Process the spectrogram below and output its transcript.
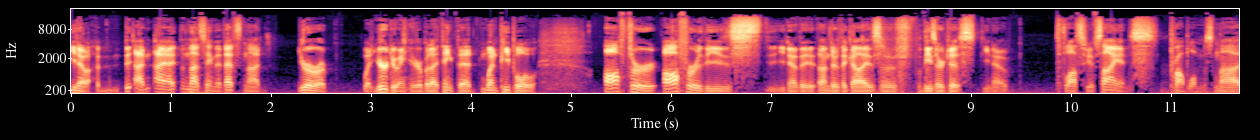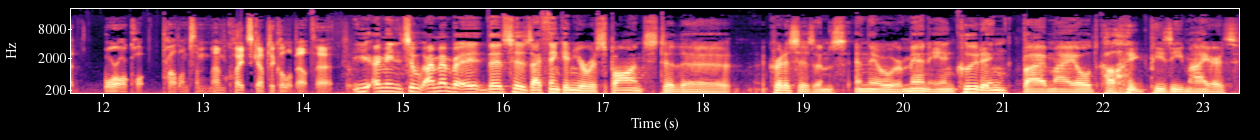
you know, I'm, I- I'm not saying that that's not your what you're doing here, but I think that when people offer offer these, you know, the, under the guise of these are just you know philosophy of science problems, not moral qu- problems, I'm, I'm quite skeptical about that. Yeah, I mean, so I remember it, this is, I think, in your response to the criticisms, and there were many, including by my old colleague P.Z. Myers,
